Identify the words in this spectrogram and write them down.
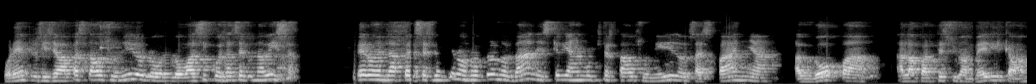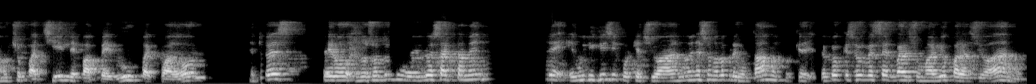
Por ejemplo, si se va para Estados Unidos, lo, lo, básico es hacer una visa. Pero en la percepción que nosotros nos dan es que viajan mucho a Estados Unidos, a España, a Europa, a la parte de Sudamérica, va mucho para Chile, para Perú, para Ecuador. Entonces, pero nosotros moverlo exactamente es muy difícil porque el ciudadano en eso no lo preguntamos, porque yo creo que eso es reserva el sumario para el ciudadano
